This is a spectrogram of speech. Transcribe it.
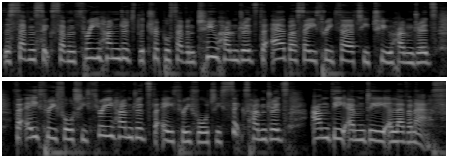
the 767 300s, the 777 200s, the Airbus A330 200s, the A340 300s, the A340 600s, and the MD 11F.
